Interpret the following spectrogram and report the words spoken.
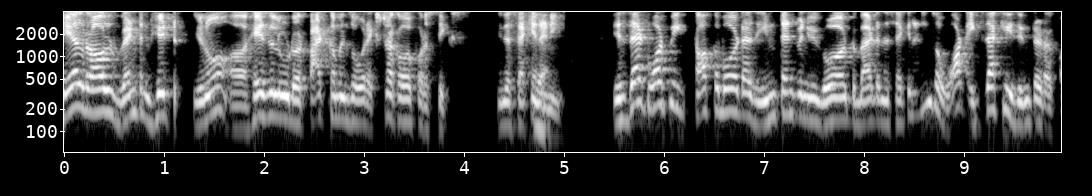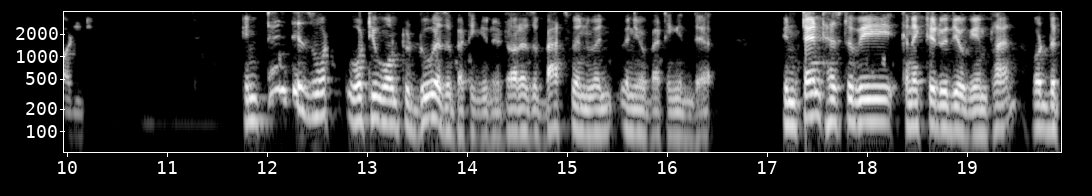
KL Rahul went and hit, you know, uh, Hazlewood or Pat Cummins over extra cover for a six in the second yeah. inning. Is that what we talk about as intent when you go out to bat in the second innings, or what exactly is intent according to you? intent is what what you want to do as a batting unit or as a batsman when when you're batting in there intent has to be connected with your game plan what the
